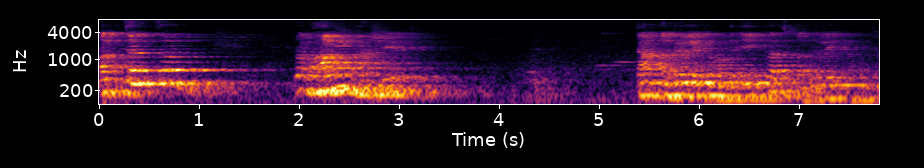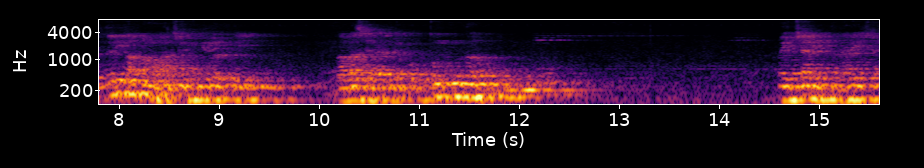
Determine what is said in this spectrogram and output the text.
अत्यंत त्या अग्रलेखामध्ये एकच अग्रलेखाचं जरी आपण वाचून केलं तरी बाबासाहेबांच्या कुटुंब वैचारिक प्रणालीच्या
